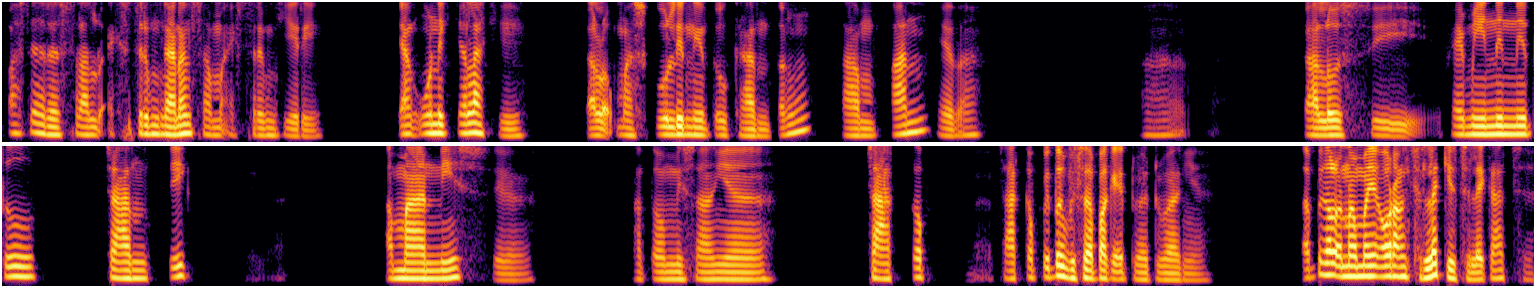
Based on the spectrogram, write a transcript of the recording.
pasti ada selalu ekstrem kanan sama ekstrem kiri. Yang uniknya lagi, kalau maskulin itu ganteng, tampan ya ta. Uh, kalau si feminin itu cantik, manis ya. Atau misalnya cakep. Nah, cakep itu bisa pakai dua-duanya. Tapi kalau namanya orang jelek ya jelek aja.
